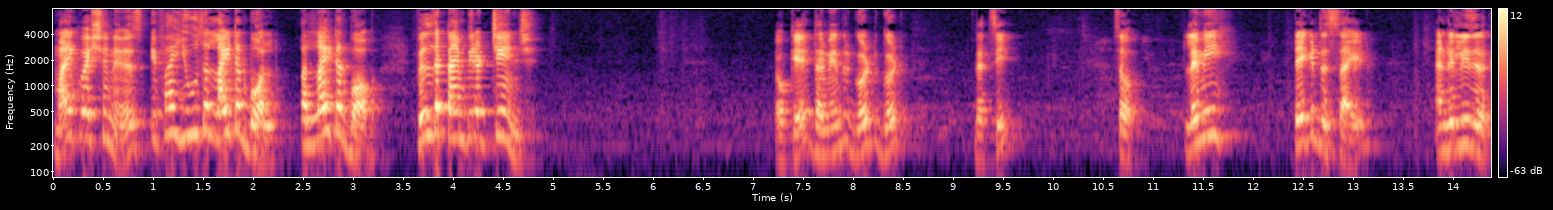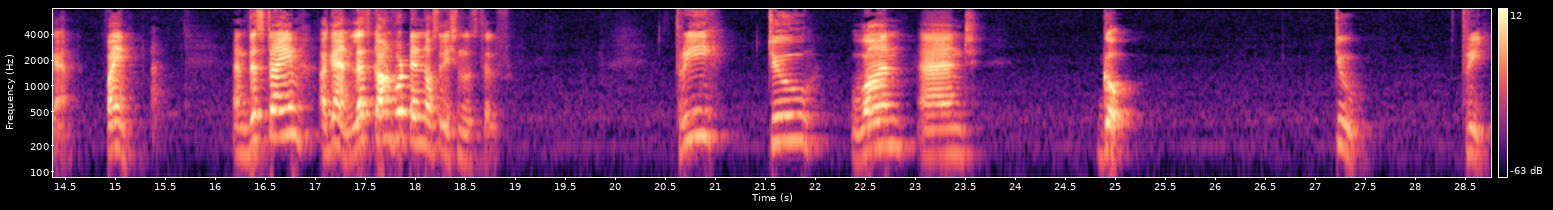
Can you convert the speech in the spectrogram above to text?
my question is, if I use a lighter ball, a lighter bob, will the time period change? Okay, Dharmendra, good, good. Let's see. So let me take it this side and release it again. Fine. And this time, again, let's count for 10 oscillations itself. 3, 2, one and go. Two, three,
